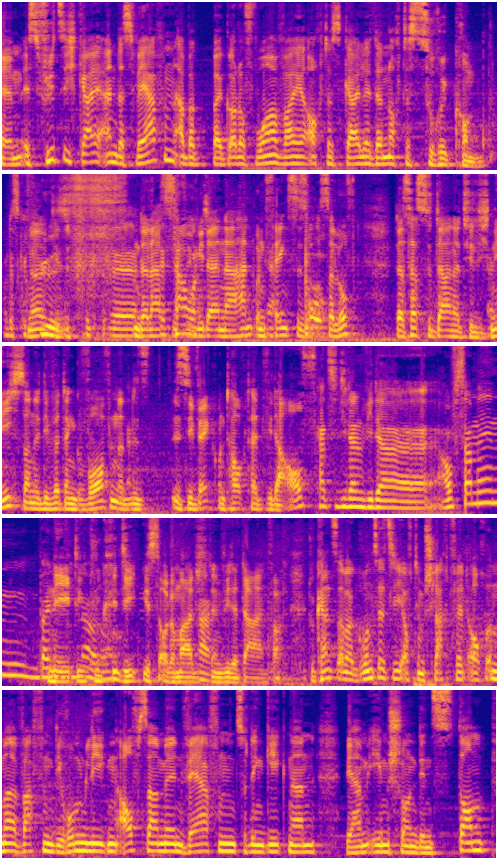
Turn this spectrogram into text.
Ähm, es fühlt sich geil an, das Werfen, aber bei God of War war ja auch das Geile dann noch das Zurückkommen. Und das Gefühl, diese, das, äh, und dann hast du sie wieder in der Hand und fängst sie so aus der Luft. Das hast du da natürlich nicht, sondern die wird dann geworfen und dann ist, sie weg und taucht halt wieder auf. Kannst du die dann wieder aufsammeln bei Nee, den die, oder? die ist automatisch Ah. dann wieder da einfach. Du kannst aber grundsätzlich auf dem Schlachtfeld auch immer Waffen, die rumliegen, aufsammeln, werfen zu den Gegnern. Wir haben eben schon den Stomp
